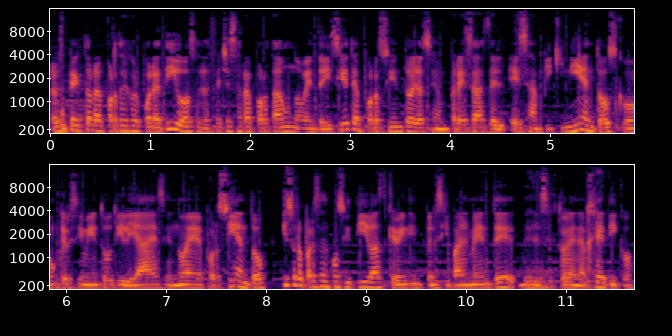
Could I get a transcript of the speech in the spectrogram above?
Respecto a reportes corporativos, a la fecha se ha reportado un 97% de las empresas del S&P 500 con un crecimiento de utilidades de 9% y sorpresas positivas que vienen principalmente desde el sector energético.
